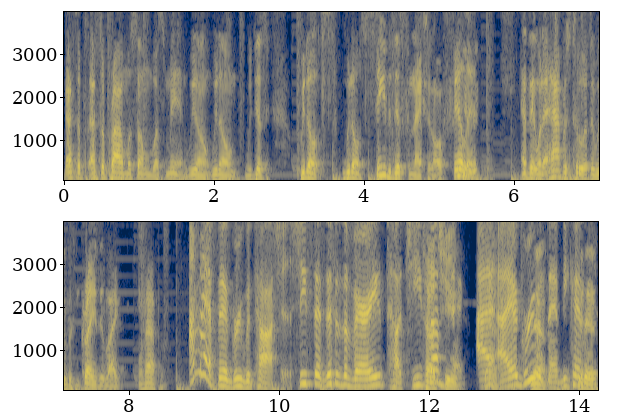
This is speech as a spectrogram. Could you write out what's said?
that's the that's the problem with some of us men. We don't we don't we just we don't we don't see the disconnection or feel it, and then when it happens to us, then we looking crazy. Like what happened? I'm gonna have to agree with Tasha. She said this is a very touchy, Touchy. subject. I, Yeah. I agree Yeah. with that because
